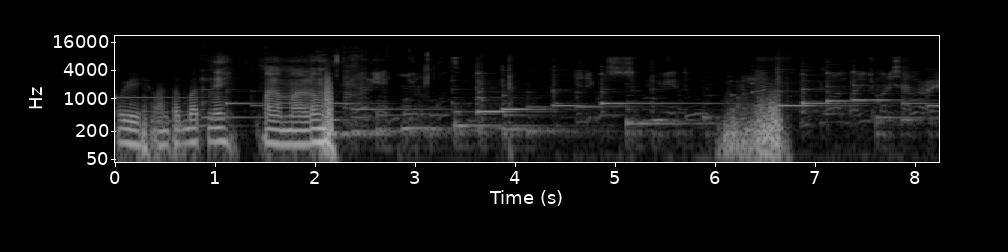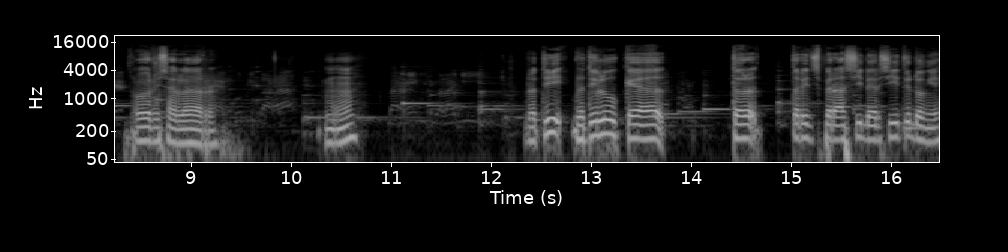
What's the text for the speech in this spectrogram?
Wih mantep banget nih. Malam-malam. Oh reseller. Jual lagi. Berarti berarti lu kayak ter terinspirasi dari situ dong ya ya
